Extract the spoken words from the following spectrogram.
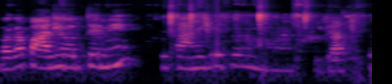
बघा पाणी ओतते मी. पाणी घेते जास्त.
